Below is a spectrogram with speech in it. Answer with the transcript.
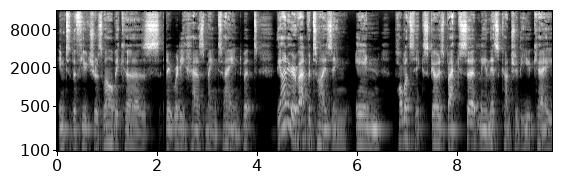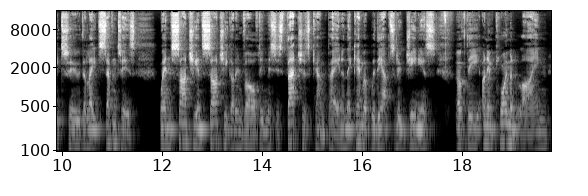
into the future as well, because it really has maintained. But the idea of advertising in politics goes back certainly in this country, the UK, to the late seventies when Saatchi and Saatchi got involved in Mrs. Thatcher's campaign, and they came up with the absolute genius of the unemployment line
